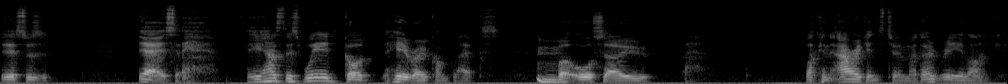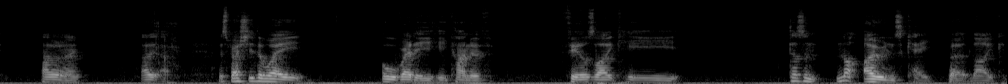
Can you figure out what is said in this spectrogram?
this was, yeah, it's, he has this weird god hero complex, but also like an arrogance to him. I don't really like. I don't know. I- especially the way already he kind of feels like he doesn't not owns Kate, but like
